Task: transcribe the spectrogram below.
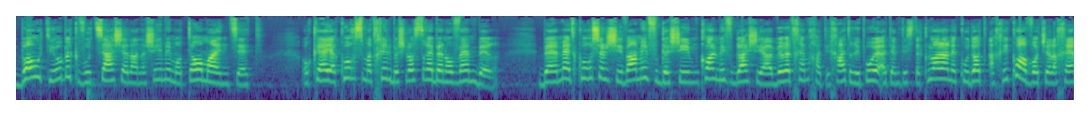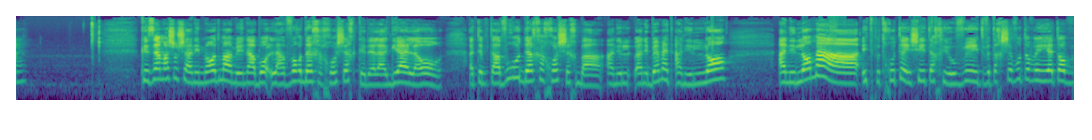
בואו תהיו בקבוצה של אנשים עם אותו mindset. אוקיי? הקורס מתחיל ב-13 בנובמבר. באמת, קורס של שבעה מפגשים, כל מפגש יעביר אתכם חתיכת ריפוי, אתם תסתכלו על הנקודות הכי כואבות שלכם, כי זה משהו שאני מאוד מאמינה בו, לעבור דרך החושך כדי להגיע אל האור. אתם תעברו דרך החושך ב... אני, אני באמת, אני לא... אני לא מההתפתחות האישית החיובית, ותחשבו טוב ויהיה טוב,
